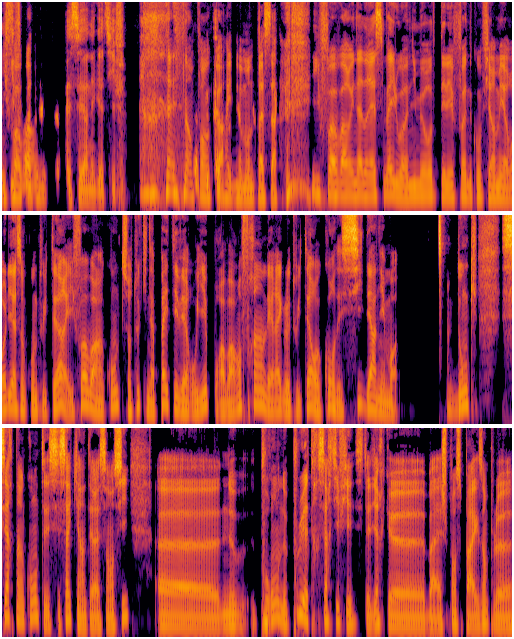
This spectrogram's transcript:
Il faut avoir une... PCR négatif non, pas encore. Il ne demande pas ça. Il faut avoir une adresse mail ou un numéro de téléphone confirmé relié à son compte Twitter. Et il faut avoir un compte surtout qui n'a pas été verrouillé pour avoir enfreint les règles Twitter au cours des six derniers mois. Donc, certains comptes, et c'est ça qui est intéressant aussi, euh, ne, pourront ne plus être certifiés. C'est-à-dire que, bah, je pense par exemple euh,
